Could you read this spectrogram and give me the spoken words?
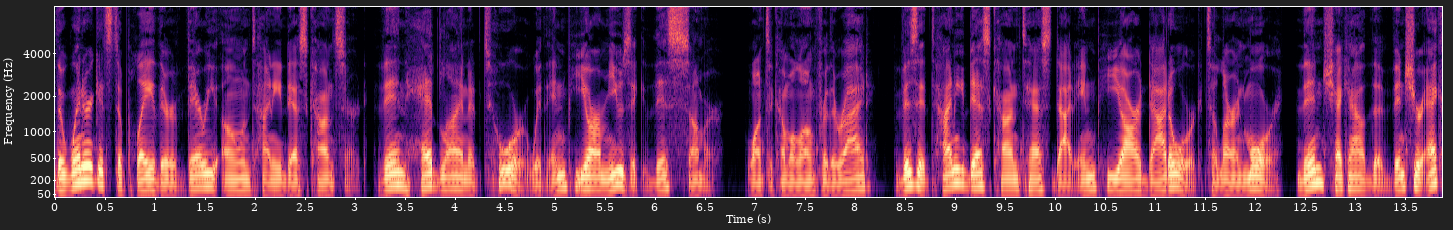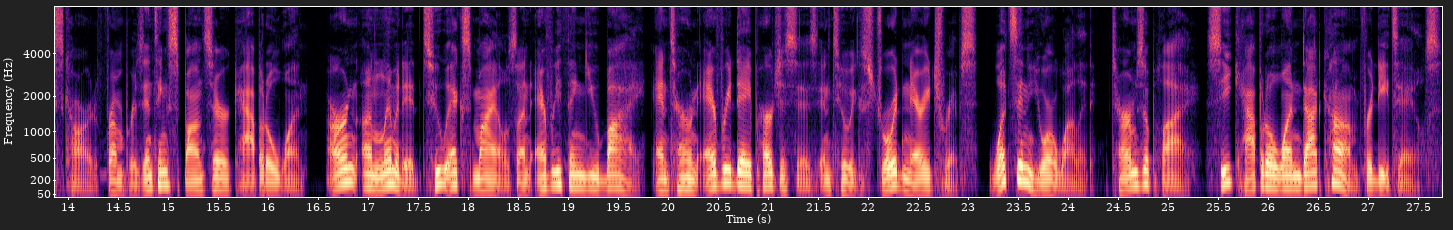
The winner gets to play their very own Tiny Desk concert, then headline a tour with NPR Music this summer. Want to come along for the ride? Visit tinydeskcontest.npr.org to learn more, then check out the Venture X card from presenting sponsor Capital One. Earn unlimited 2x miles on everything you buy and turn everyday purchases into extraordinary trips. What's in your wallet? Terms apply. See CapitalOne.com for details.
